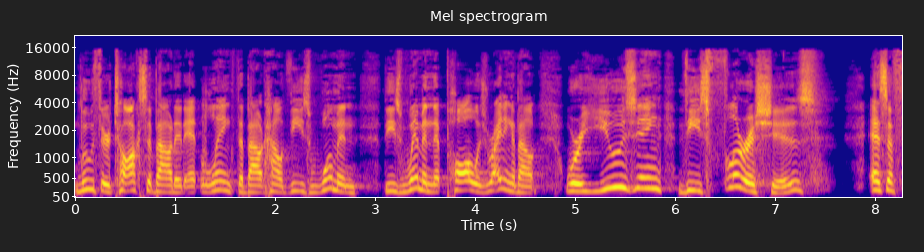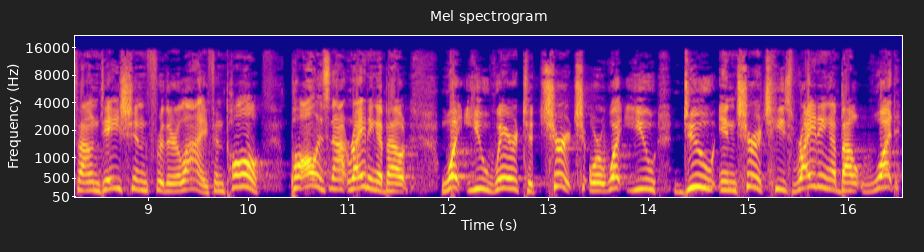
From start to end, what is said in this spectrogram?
Luther talks about it at length about how these women, these women that Paul was writing about, were using these flourishes as a foundation for their life. And Paul, Paul is not writing about what you wear to church or what you do in church. He's writing about what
